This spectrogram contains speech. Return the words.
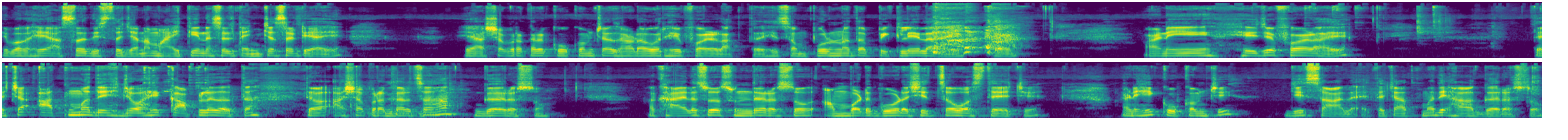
हे बघा हे असं दिसतं. ज्यांना माहिती नसेल त्यांच्यासाठी आहे. हे अशा प्रकारे कोकमच्या झाडावर हे फळ लागतं. हे संपूर्णतः पिकलेलं आहे फळ. आणि हे जे फळ आहे त्याच्या आतमध्ये जेव्हा हे कापलं जातं तेव्हा अशा प्रकारचा हा गर असतो. हा खायला सुद्धा सुंदर असतो. आंबट गोड अशी चव असते याची. आणि ही कोकमची जी साल आहे त्याच्या आतमध्ये हा गर असतो.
